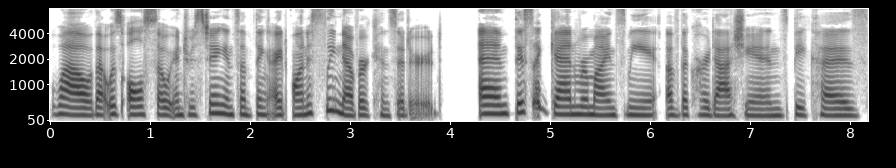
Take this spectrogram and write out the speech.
Wow, that was all so interesting and something I'd honestly never considered. And this again reminds me of the Kardashians because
